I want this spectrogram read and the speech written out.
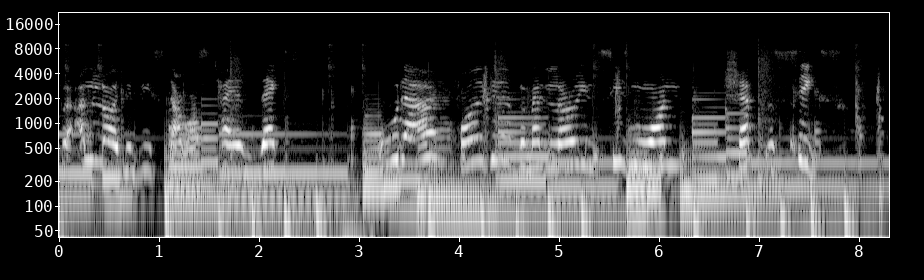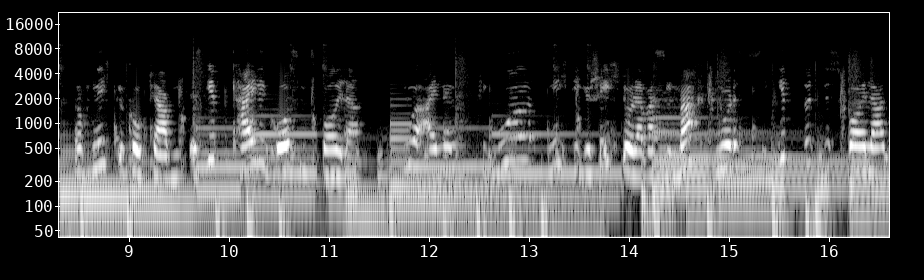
für alle Leute, die Star Wars Teil 6 oder Folge The Mandalorian Season 1 Chapter 6 noch nicht geguckt haben. Es gibt keine großen Spoiler. Nur eine Figur, nicht die Geschichte oder was sie macht, nur dass es sie gibt, wird gespoilert.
